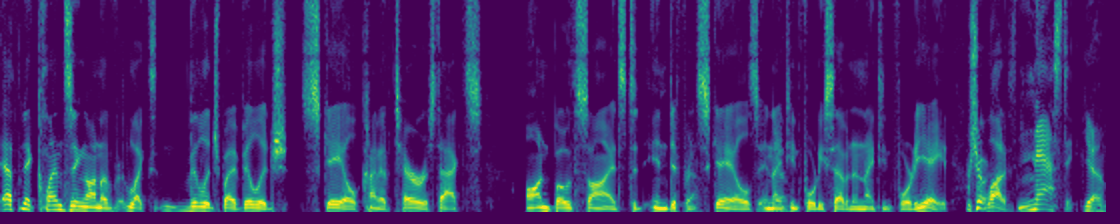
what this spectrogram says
ethnic cleansing on a like village by village scale kind of terrorist acts on both sides to in different yeah. scales in yeah. 1947 and 1948. For sure. A lot of it's nasty. Yeah.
